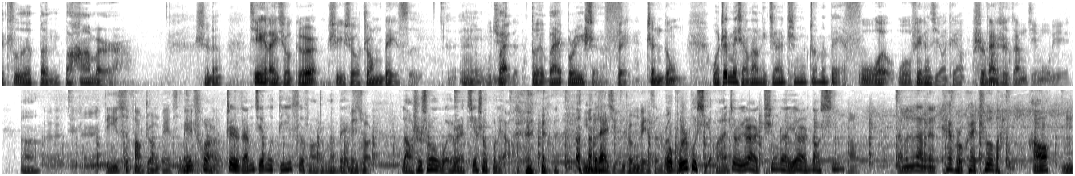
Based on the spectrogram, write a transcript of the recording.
来自本 Bahamer。是的，接下来一首歌是一首 drum bass，嗯，舞曲对 Vibrations。，对，震动。我真没想到你竟然听 drum bass，。我我非常喜欢听，是吗但是咱们节目里，啊呃，这是第一次放 drum bass，没错，这是咱们节目第一次放 drum bass，。没错，老实说，我有点接受不了。你不太喜欢 drum bass 是吧？我不是不喜欢，就是有点听着有点闹心。啊，咱们那那开会儿快车吧。好，嗯。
